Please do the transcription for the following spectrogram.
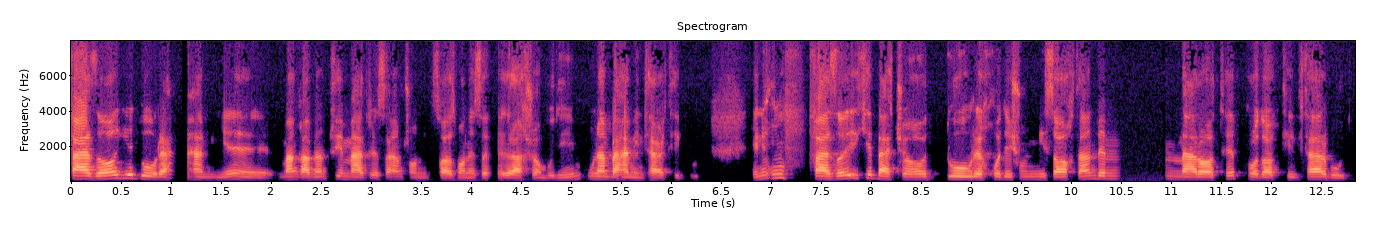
فضای دور همیه من قبلا توی مدرسه هم چون سازمان درخشان بودیم اونم به همین ترتیب بود. یعنی اون فضایی که بچه ها دور خودشون می ساختن به مراتب پروداکتیو تر بود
